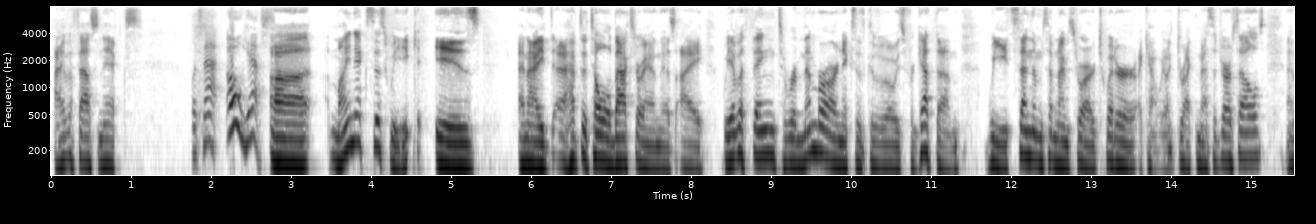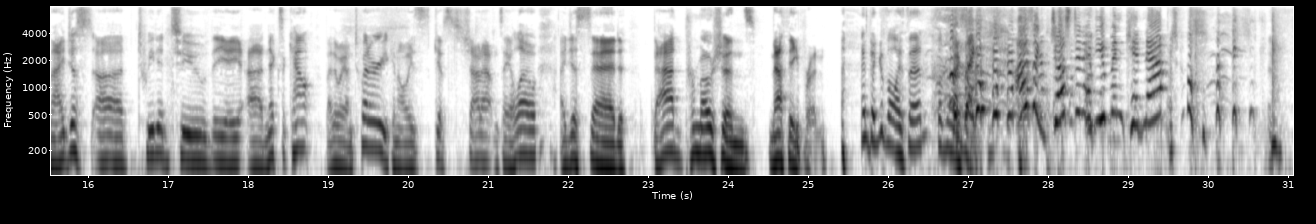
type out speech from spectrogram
I have a fast Nix. What's that? Oh, yes. Uh, my next this week is, and I, I have to tell a little backstory on this. I we have a thing to remember our Nixes because we always forget them. We send them sometimes to our Twitter account. We like direct message ourselves, and I just uh, tweeted to the uh, Nix account. By the way, on Twitter, you can always give shout out and say hello. I just said. Bad promotions, meth apron. I think is all I said. Something like that. I was like, Justin, have you been kidnapped?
